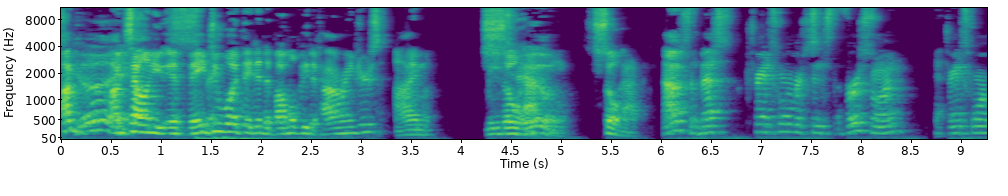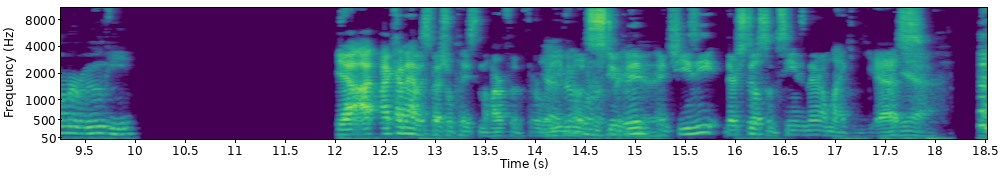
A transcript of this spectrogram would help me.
I'm-. I'm telling you, if they do what they did to Bumblebee to Power Rangers, I'm so too. happy, so happy. that was the best Transformer since the first one. Transformer movie. Yeah, I, I kind of have a special place in the heart for the third Yeah, one, even third though it's one was pretty stupid good. and cheesy. There's still some scenes there. I'm like, yes, Yeah, yeah,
